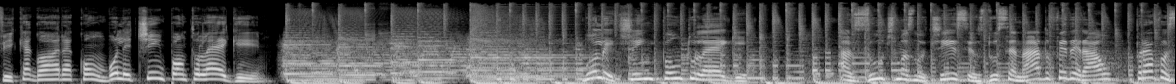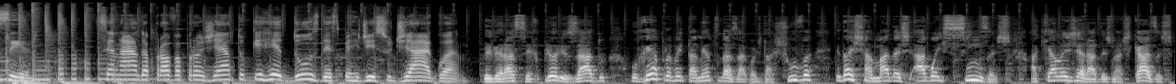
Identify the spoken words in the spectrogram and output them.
Fique agora com o Boletim.leg. Boletim.leg. As últimas notícias do Senado Federal para você. Senado aprova projeto que reduz desperdício de água. Deverá ser priorizado o reaproveitamento das águas da chuva e das chamadas águas cinzas, aquelas geradas nas casas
